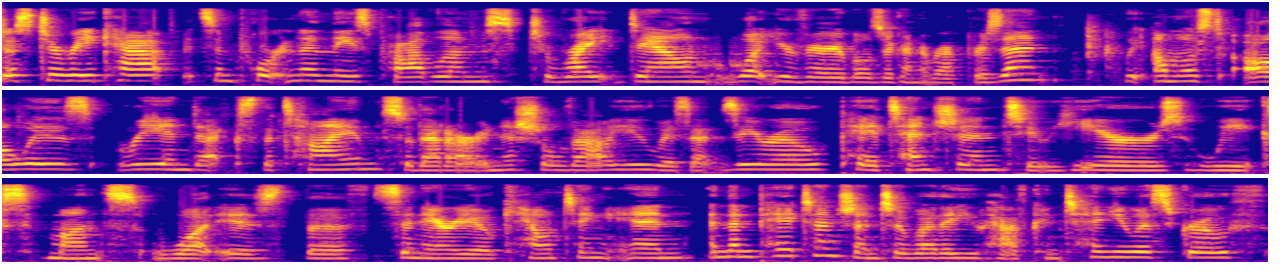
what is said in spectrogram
Just to recap, it's important in these problems to write down what your variables are going to represent. We almost always reindex the time so that our initial value is at zero. Pay attention to years, weeks, months, what is the scenario counting in, and then pay attention to whether you have continuous growth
